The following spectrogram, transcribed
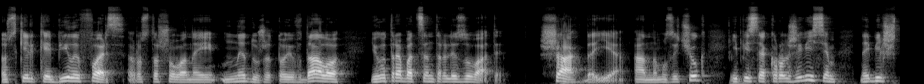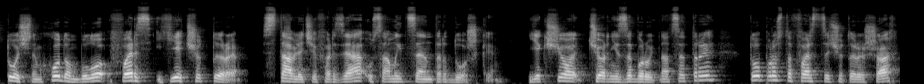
оскільки білий ферзь розташований не дуже то й вдало, його треба централізувати. Шах дає Анна Музичук, і після король G8 найбільш точним ходом було ферзь Е4, ставлячи ферзя у самий центр дошки. Якщо чорні заберуть на С3, то просто ферзь С4 шах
